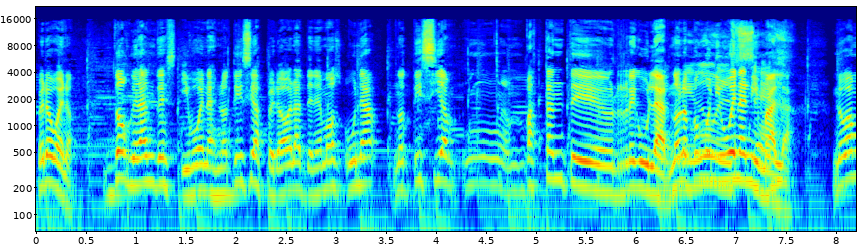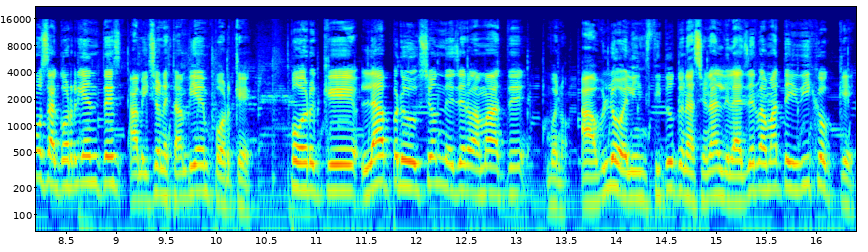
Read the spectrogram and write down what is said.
Pero bueno, dos grandes y buenas noticias, pero ahora tenemos una noticia mm, bastante regular. No lo pongo ni buena ni mala. No vamos a Corrientes, a Misiones también, ¿por qué? Porque la producción de yerba mate, bueno, habló el Instituto Nacional de la Yerba Mate y dijo que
